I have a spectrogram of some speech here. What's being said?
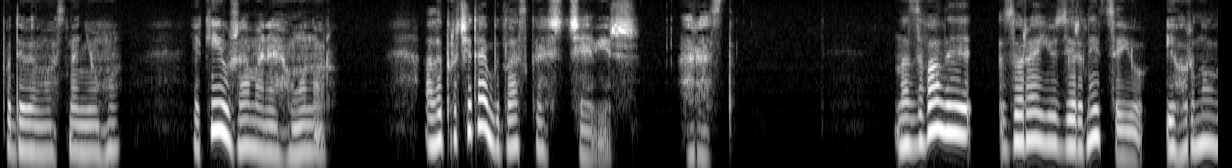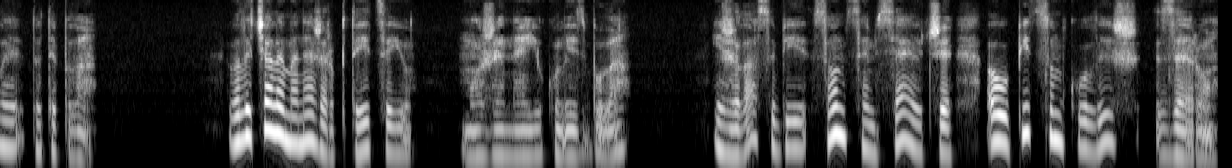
подивилась на нього. Який уже мене гонор. Але прочитай, будь ласка, ще вірш. Гаразд. Назвали зорею зірницею і горнули до тепла. Величали мене жар птицею, може, нею колись була, і жила собі сонцем сяючи, а у підсумку лиш зеро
